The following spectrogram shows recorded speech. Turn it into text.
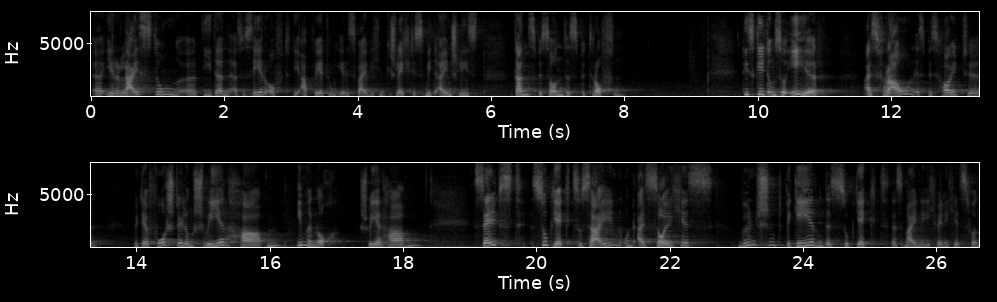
äh, ihrer Leistung, äh, die dann also sehr oft die Abwertung ihres weiblichen Geschlechtes mit einschließt, ganz besonders betroffen. Dies gilt umso eher, als Frauen es bis heute mit der Vorstellung schwer haben, immer noch schwer haben, selbst Subjekt zu sein und als solches wünschend begehrendes Subjekt, das meine ich, wenn ich jetzt von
